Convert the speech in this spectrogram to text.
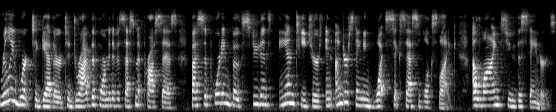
really work together to drive the formative assessment process by supporting both students and teachers in understanding what success looks like, aligned to the standards.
